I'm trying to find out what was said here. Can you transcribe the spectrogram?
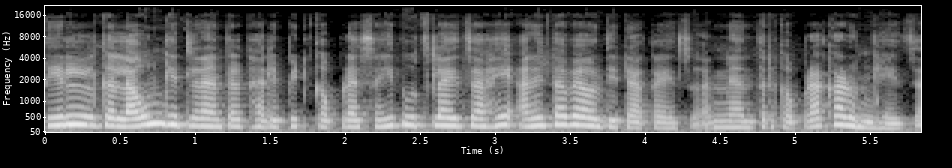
तेल लावून घेतल्यानंतर थालीपीठ कपड्यासहित उचलायचं आहे आणि तव्यावरती टाकायचं आणि नंतर कपडा काढून घ्यायचा.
